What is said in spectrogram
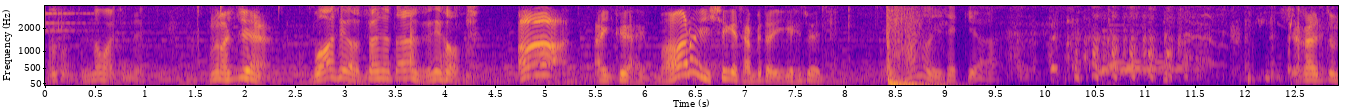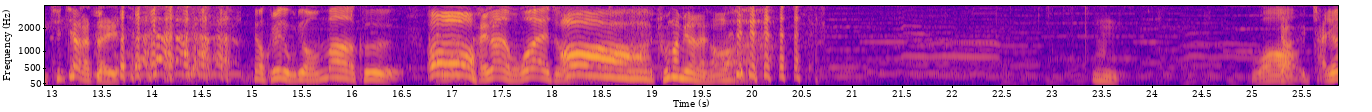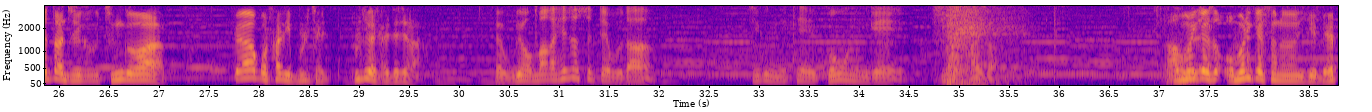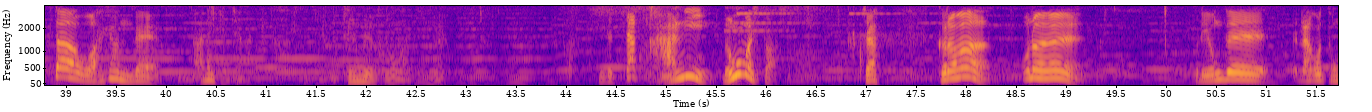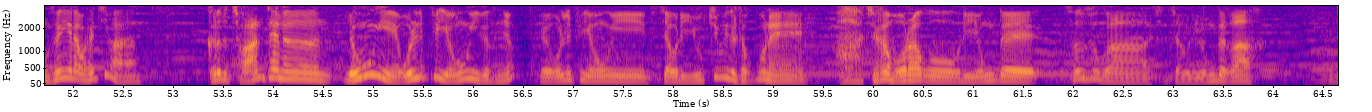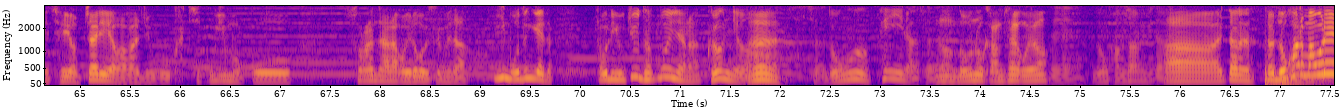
이것도 존나 맛있네. 오늘 맛있지? 뭐 하세요? 술 한잔 따라 주세요. 아, 아니 그 아니, 뭐하나 이 시계 잠비다 이게 해줘야지. 한우 이 새끼야. 약간 좀 진짜 같다. 이. 형 그래도 우리 엄마 그 어, 갈비 하나 먹어야죠. 아, 존나 미안해. 어. 음, 와. 자, 잘렸다는 증거, 증거가 뼈하고 살이 분리 잘 분리가 잘 되잖아. 우리 엄마가 해줬을 때보다 지금 이렇게 구워 먹는 게 진짜 밝아. 아, 어머니께서 어머니께서는 이게 맵다고 하셨는데 나는 괜찮아. 덜 매워. 너무 맛있어. 근데 딱 간이 너무 맛있다. 자, 그러면 오늘 우리 용대라고 동생이라고 했지만 그래도 저한테는 영웅이에요. 올림픽 영웅이거든요. 그 올림픽 영웅이 진짜 우리 육주민들 덕분에 아 제가 뭐라고 우리 용대 선수가 진짜 우리 용대가 이렇게 제 옆자리에 와가지고 같이 고기 먹고 술 한잔 하고 이러고 있습니다. 이 모든 게다 우리 육주민 덕분이잖아. 그럼요. 네. 진짜 너무 팬이라서요. 음, 너무너무 감사하고요. 네, 너무 감사합니다. 아 일단은 자, 녹화는 마무리.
